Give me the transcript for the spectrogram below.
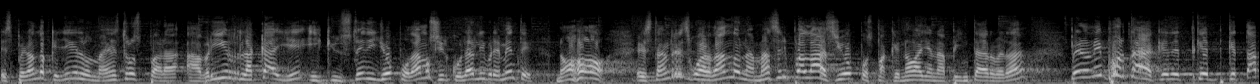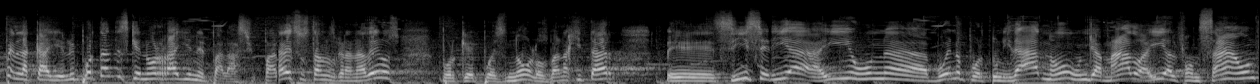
esperando a que lleguen los maestros para abrir la calle y que usted y yo podamos circular libremente. No, están resguardando nada más el palacio, pues para que no vayan a pintar, ¿verdad? Pero no importa que, que, tapen la calle, lo importante es que no rayen el palacio. Para eso están los granaderos, porque pues no los van a agitar. Eh, sí sería ahí una buena oportunidad, ¿no? Un llamado ahí al Sound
